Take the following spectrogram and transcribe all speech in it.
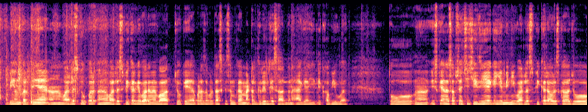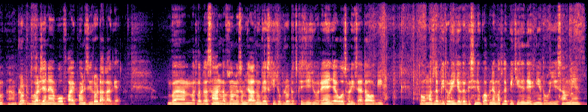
अभी हम करते हैं वायरलेस के ऊपर वायरलेस स्पीकर के बारे में बात, जो कि है बड़ा ज़बरदस्त किस्म का मेटल ग्रिल के साथ बनाया गया, ये लिखा भी हुआ है। तो इसके अंदर सबसे अच्छी चीज़ ये है कि ये मिनी वायरलेस स्पीकर है और इसका जो ब्लूटूथ वर्जन है, वो 5.0 डाला गया मतलब आसान लफ्ज़ों में समझा दूँ कि इसकी जो ब्लूटूथ की जो रेंज है, वो थोड़ी ज़्यादा होगी। तो मतलब की थोड़ी, अगर किसी ने को अपने मतलब की चीज़ें देखनी है तो ये सामने है।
